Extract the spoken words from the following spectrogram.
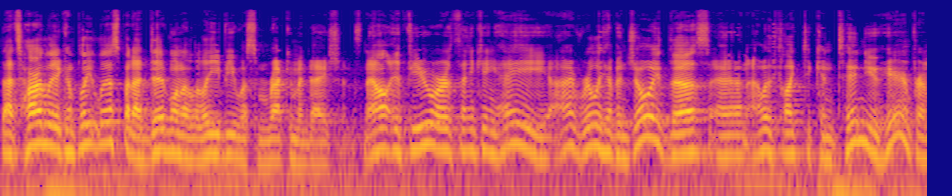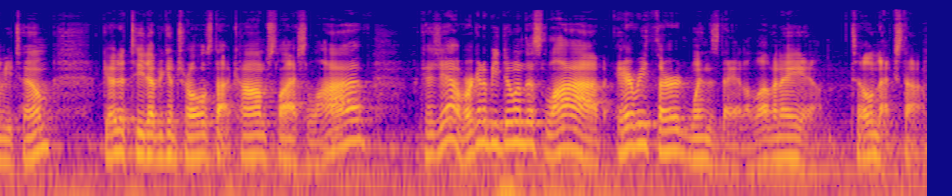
That's hardly a complete list, but I did want to leave you with some recommendations. Now, if you are thinking, hey, I really have enjoyed this and I would like to continue hearing from you, Tim, go to twcontrols.com slash live because, yeah, we're going to be doing this live every third Wednesday at 11 a.m. Till next time.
